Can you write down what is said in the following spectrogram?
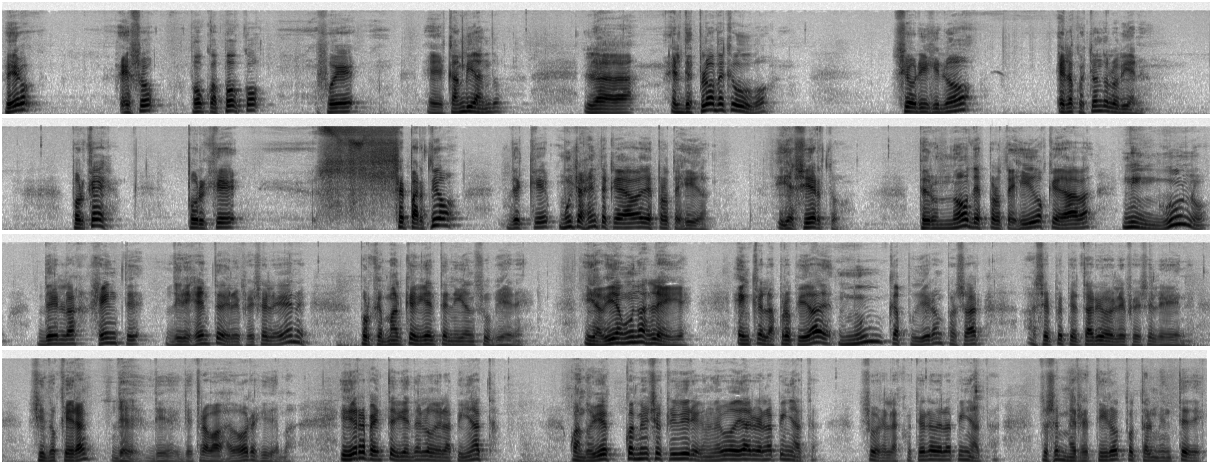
Pero eso poco a poco fue eh, cambiando. el desplome que hubo se originó en la cuestión de los bienes. ¿Por qué? Porque se partió de que mucha gente quedaba desprotegida. Y es cierto, pero no desprotegidos quedaba ninguno de la gente dirigente del FSLN, porque mal que bien tenían sus bienes. Y habían unas leyes en que las propiedades nunca pudieran pasar a ser propietarios del FSLN, sino que eran de, trabajadores y demás. Y de repente viene lo de la piñata. Cuando yo comienzo a escribir en el nuevo diario en la piñata, sobre las cuestiones de la piñata, entonces me retiro totalmente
